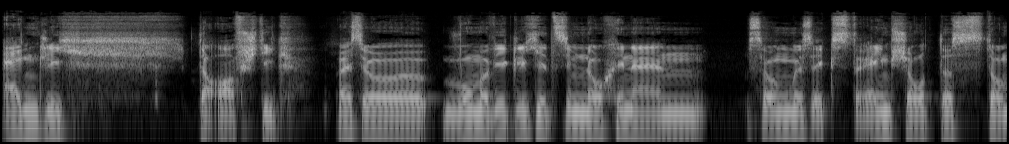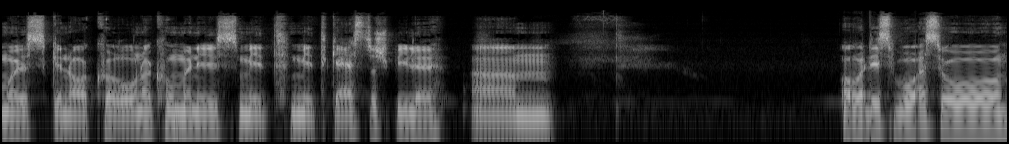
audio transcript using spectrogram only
Eigentlich der Aufstieg. Also, wo man wirklich jetzt im Nachhinein sagen muss, extrem schade, dass damals genau Corona gekommen ist mit, mit Geisterspiele. Ähm, aber das war so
